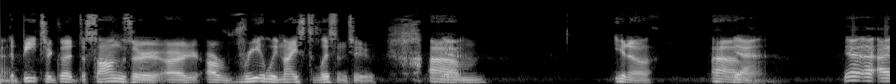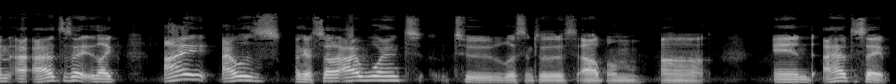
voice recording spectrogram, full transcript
good. The beats are good. The songs are, are, are really nice to listen to. Um, you know, um, yeah, yeah. And I, I had to say, like, I I was okay. So I went to listen to this album, uh, and I have to say,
